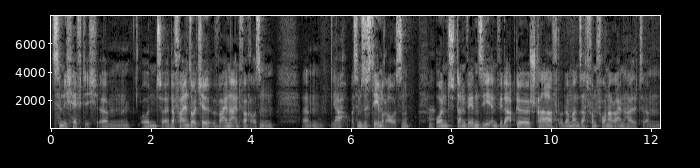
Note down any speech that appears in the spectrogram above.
ziemlich heftig. Ähm, und äh, da fallen solche Weine einfach aus dem, ähm, ja, aus dem System raus. Ne? Und dann werden sie entweder abgestraft oder man sagt von vornherein halt, ähm,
